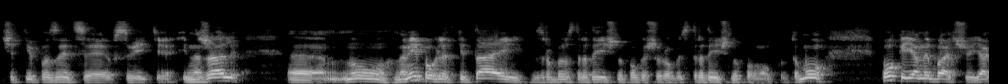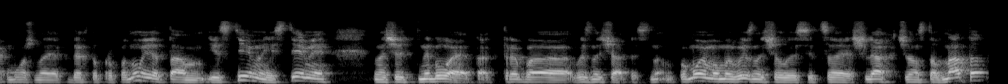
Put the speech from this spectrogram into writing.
чіткі позиції в світі. І, на жаль, е, ну, на мій погляд, Китай зробив стратегічну, поки що робить стратегічну помилку. Тому поки я не бачу, як можна, як дехто пропонує, там і з тими, і з тими, значить, не буває так. Треба визначатись. Ну, По-моєму, ми визначились, і це шлях членства в НАТО,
